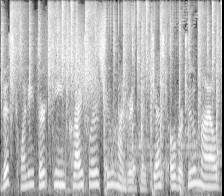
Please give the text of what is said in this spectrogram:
This 2013 Chrysler 200 has just over 2 miles.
